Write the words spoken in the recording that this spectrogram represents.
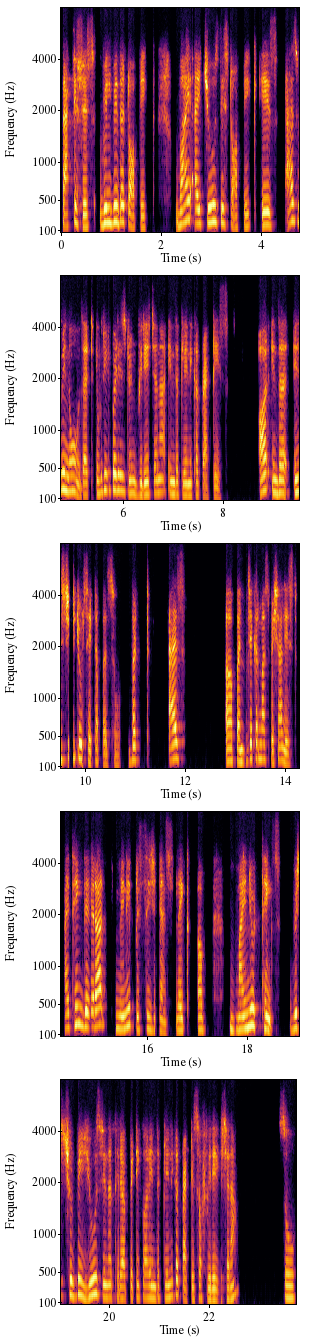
practices will be the topic. Why I choose this topic is as we know that everybody is doing Virechana in the clinical practice or in the institute setup also. But as a Panchakarma specialist, I think there are many precisions like uh, minute things which should be used in the therapeutic or in the clinical practice of Virechana. So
